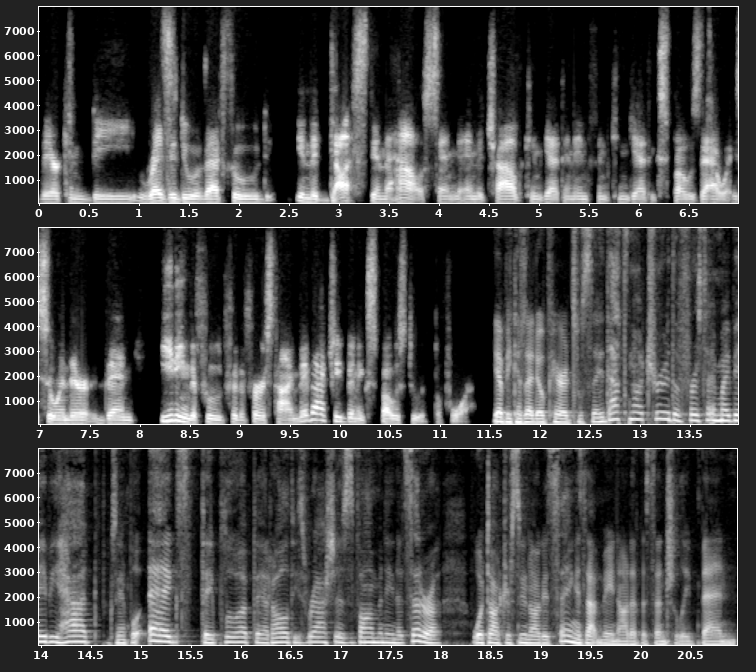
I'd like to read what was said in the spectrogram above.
there can be residue of that food in the dust in the house, and, and the child can get, an infant can get exposed that way. So when they're then eating the food for the first time, they've actually been exposed to it before. Yeah, because I know parents will say, that's not true. The first time my baby had, for example, eggs, they blew up, they had all these rashes, vomiting, etc. What Dr. Sunog is saying is that may not have essentially been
